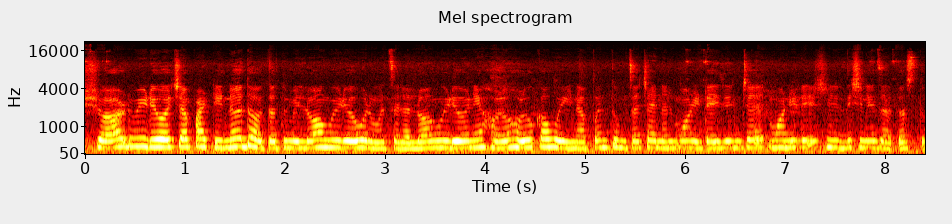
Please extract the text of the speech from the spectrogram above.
शॉर्ट व्हिडिओच्या पाठी न धावता तुम्ही लॉंग व्हिडिओ बनवत चला. लॉंग व्हिडिओने हळूहळू का होईना पण तुमचा चॅनल मॉनिटायझेशनच्या मॉनिटायझेशनच्या दिशेने जात असतो.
